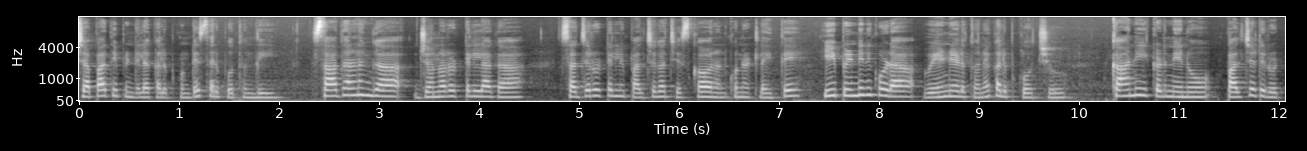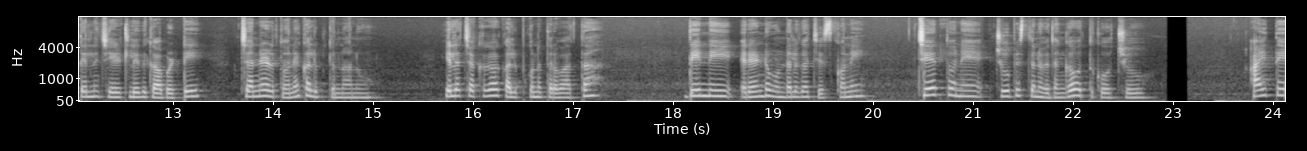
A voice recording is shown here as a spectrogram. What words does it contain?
చపాతీ పిండిలా కలుపుకుంటే సరిపోతుంది. సాధారణంగా జొన్న రొట్టెల్లాగా సజ్జ రొట్టెల్ని పల్చగా చేసుకోవాలనుకున్నట్లయితే ఈ పిండిని కూడా వేడి నీళ్ళతోనే కలుపుకోవచ్చు. కానీ ఇక్కడ నేను పల్చటి రొట్టెల్ని చేయట్లేదు కాబట్టి చన్నీళ్ళతోనే కలుపుతున్నాను. ఇలా చక్కగా కలుపుకున్న తర్వాత దీన్ని రెండు ఉండలుగా చేసుకొని చేత్తోనే చూపిస్తున్న విధంగా ఒత్తుకోవచ్చు. అయితే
